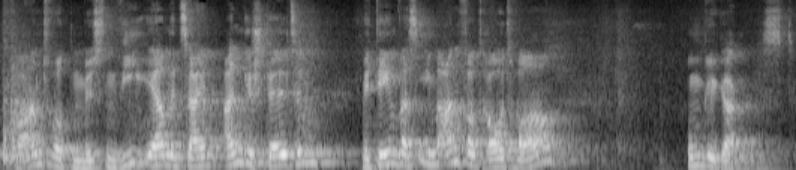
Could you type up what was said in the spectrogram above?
verantworten müssen, wie er mit seinen Angestellten, mit dem, was ihm anvertraut war, umgegangen ist.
